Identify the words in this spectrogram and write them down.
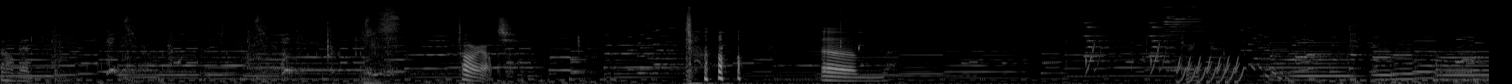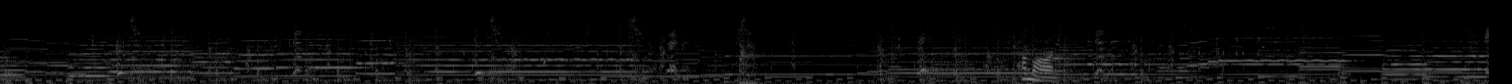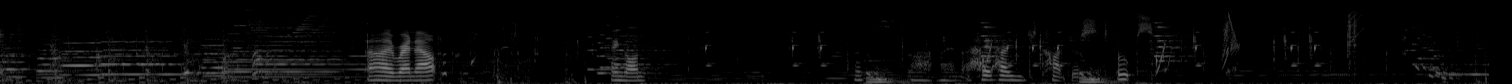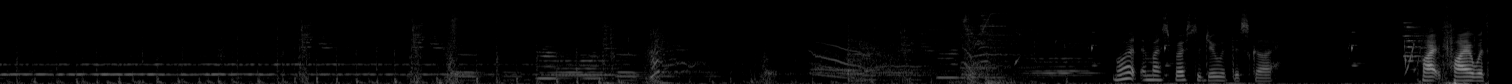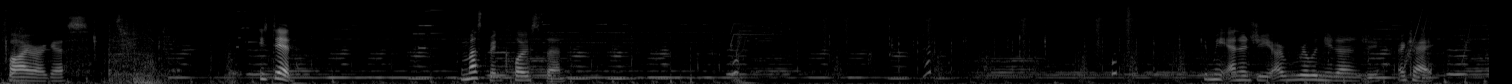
Oh man. Far out. um. Hang on. Let's. Oh man, I hate how you just can't just. Oops. What am I supposed to do with this guy? Fight fire with fire, I guess. He's dead. He must have been close then. Give me energy. I really need energy. Okay.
